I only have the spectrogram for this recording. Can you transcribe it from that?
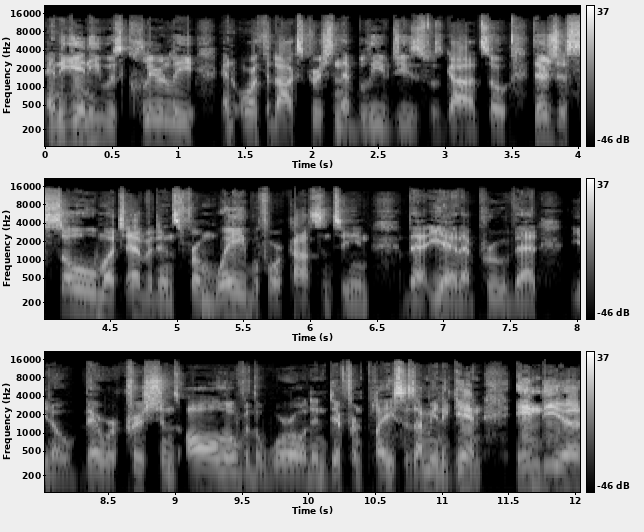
and again, he was clearly an Orthodox Christian that believed Jesus was God. So there's just so much evidence from way before Constantine that yeah, that proved that you know there were Christians all over the world in different places. I mean, again, India,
